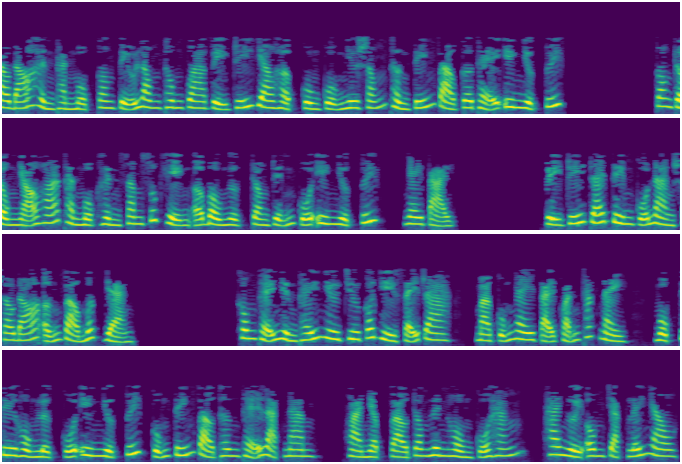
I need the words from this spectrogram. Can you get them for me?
sau đó hình thành một con tiểu long thông qua vị trí giao hợp cuồn cuộn như sóng thần tiến vào cơ thể Yên Nhược Tuyết. Con rồng nhỏ hóa thành một hình xăm xuất hiện ở bầu ngực tròn trĩnh của Yên Nhược Tuyết, ngay tại vị trí trái tim của nàng sau đó ẩn vào mất dạng. Không thể nhìn thấy như chưa có gì xảy ra, mà cũng ngay tại khoảnh khắc này, một tia hồn lực của Yên Nhược Tuyết cũng tiến vào thân thể Lạc Nam, hòa nhập vào trong linh hồn của hắn, hai người ôm chặt lấy nhau,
